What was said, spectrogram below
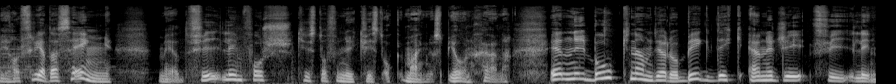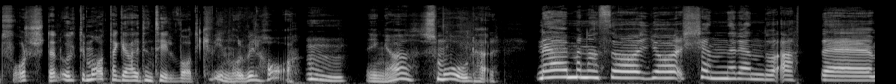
Vi har fredagshäng med Fi Lindfors, Kristoffer Nyqvist och Magnus Björnstjärna. En ny bok nämnde jag då, Big Dick Energy, Fi Lindfors. Den ultimata guiden till vad kvinnor vill ha. Mm. Inga små ord här. Nej men alltså jag känner ändå att eh,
